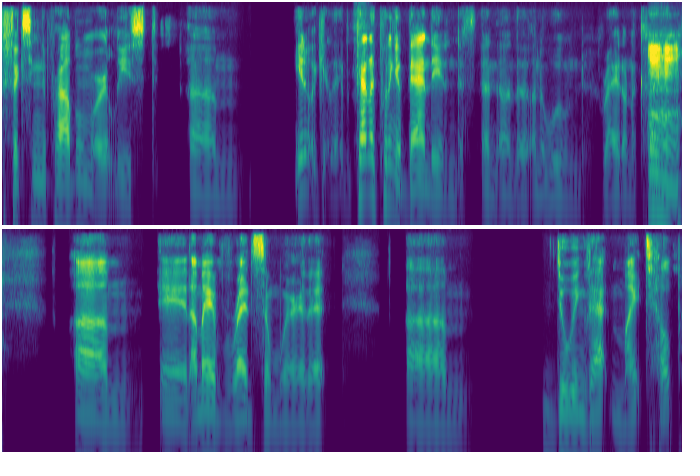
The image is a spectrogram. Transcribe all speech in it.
fixing the problem or at least, um, you know, kind of putting a band-aid in the, on, on the on the wound, right, on the cut. hmm Um, and I may have read somewhere that um, doing that might help,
